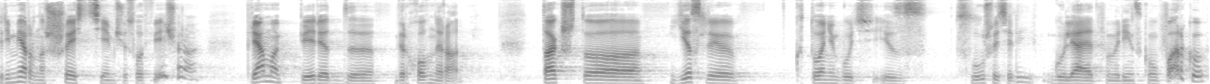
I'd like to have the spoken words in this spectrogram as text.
примерно 6-7 часов вечера прямо перед э, Верховной Радой. Так что если кто-нибудь из слушателей гуляет по Мариинскому парку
